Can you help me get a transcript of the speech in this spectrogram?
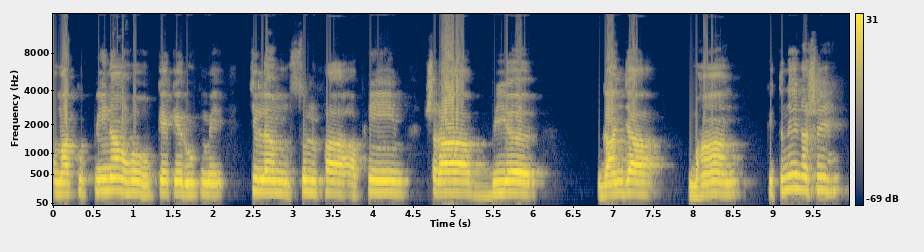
तम्बाकू पीना हो हुक्के के रूप में। चिलम, सुल्फा, अफीम, शराब, बियर, गांजा, भाँग, कितने नशे हैं?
